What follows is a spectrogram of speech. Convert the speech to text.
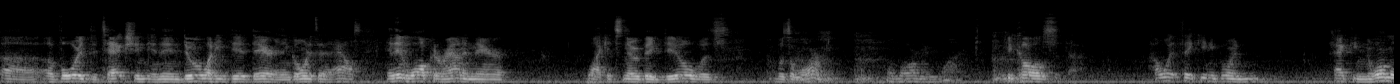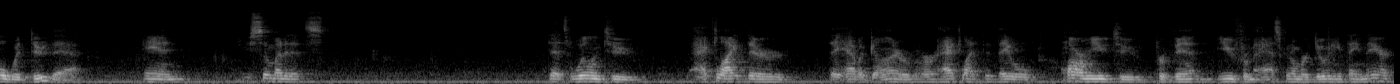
uh, avoid detection and then doing what he did there and then going into that house and then walking around in there like it's no big deal was was alarming. Alarming why? Because I wouldn't think anyone acting normal would do that, and somebody that's that's willing to act like they're they have a gun or, or, act like that they will harm you to prevent you from asking them or doing anything there,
